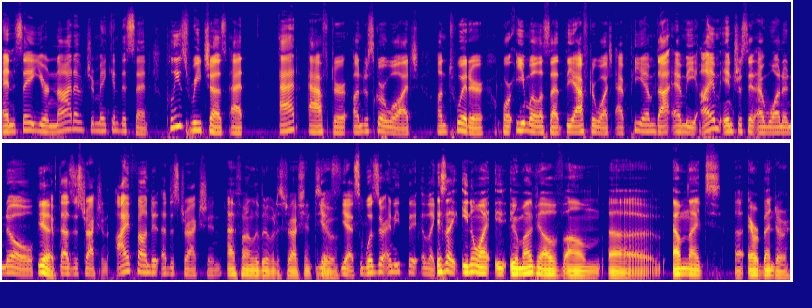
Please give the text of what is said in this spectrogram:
and say you're not of Jamaican descent, please reach us at at after underscore watch on Twitter or email us at the afterwatch at pm.me. I am interested. I want to know Yeah. if that's a distraction. I found it a distraction. I found a little bit of a distraction too. Yes. Yes. Was there anything like It's like you know what? It, it reminds me of um uh M Night's uh, Airbender,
